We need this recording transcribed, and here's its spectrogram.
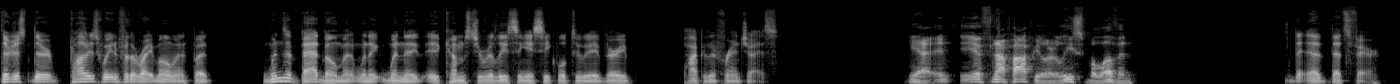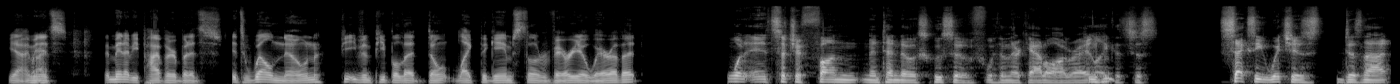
they're just they're probably just waiting for the right moment. But when's a bad moment when it when it, it comes to releasing a sequel to a very popular franchise? Yeah, and if not popular, at least beloved. Th- that's fair. Yeah, I mean Right. it's it may not be popular, but it's it's well known. P- Even people that don't like the game still are very aware of it. What it's such a fun Nintendo exclusive within their catalog, right? Mhm. Like it's just sexy witches does not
